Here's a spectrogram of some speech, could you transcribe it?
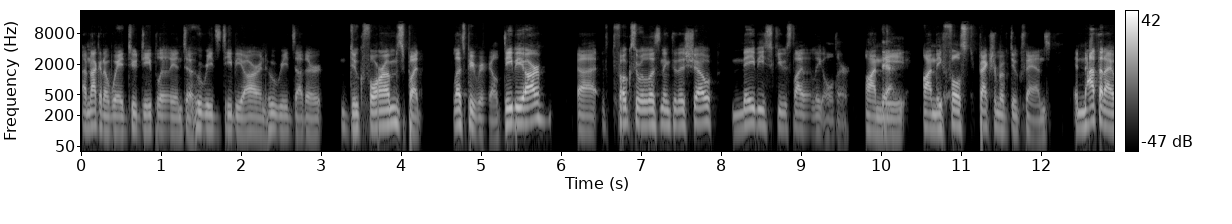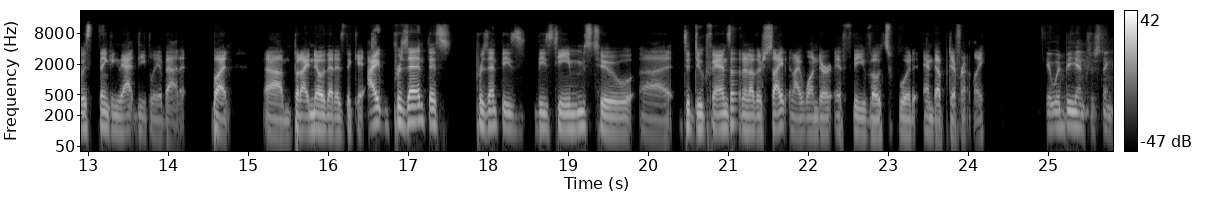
I'm not gonna wade too deeply into who reads DBR and who reads other Duke forums. But let's be real. DBR, uh, folks who are listening to this show, maybe skew slightly older on the yeah. on the full spectrum of Duke fans and not that I was thinking that deeply about it, but um, but I know that is the case. I present this present these these teams to uh, to Duke fans on another site, and I wonder if the votes would end up differently. It would be interesting.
